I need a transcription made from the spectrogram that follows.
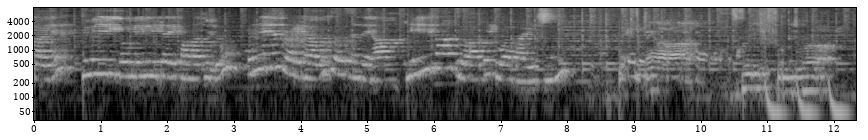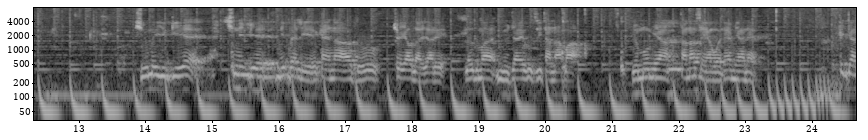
ပါတယ်။ Humidity Company Limited ခေါင်းဆောင်သူ Manager Director ဦးကျော်စံတဲ့အားမိသားစုအားဖိတ်ခေါ်ပါတယ်ရှင်။မင်္ဂလာပါ။ Great Commissioner Humidity ရဲ့ရှင်နေပြနေပတ်လေအခမ်းအနားကိုချွတ်ရောက်လာကြတဲ့လုံသမားညွှန်ကြားရေးဦးစီးဌာနမှလူမှုများဌာနဆိုင်ရာဝန်ထမ်းများနဲ့ဖိတ်ကြား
